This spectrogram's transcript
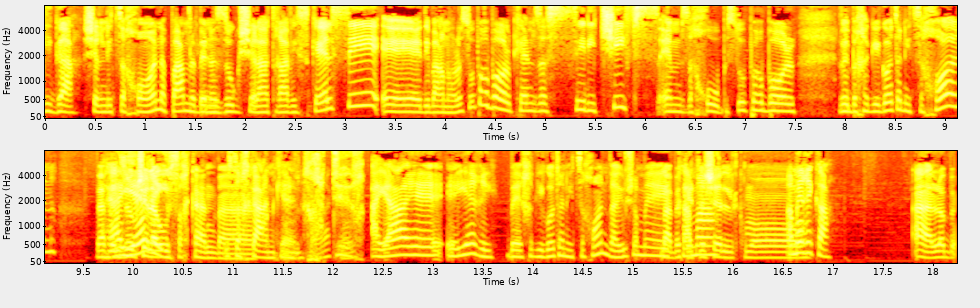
חגיגה של ניצחון, הפעם לבן כן. הזוג שלה, טראביס קלסי. אה, דיברנו על הסופרבול, קנזס סיטי צ'יפס, הם זכו בסופרבול, ובחגיגות הניצחון. והבן זוג. שלה הוא שחקן ב... הוא שחקן, כן. חתיך. היה אה, אה, ירי בחגיגות הניצחון, והיו שם מה, כמה... בקטע של כמו... אמריקה. אה, לא, ב-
